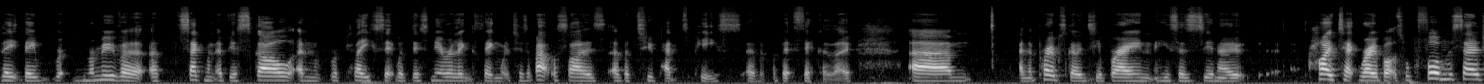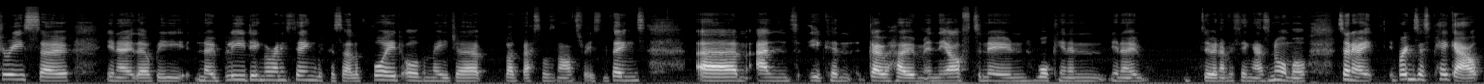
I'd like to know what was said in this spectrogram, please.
they they re- remove a, a segment of your skull and replace it with this Neuralink thing, which is about the size of a two pence piece, a, a bit thicker though. Um, and the probes go into your brain. He says, you know, high tech robots will perform the surgery, so you know there'll be no bleeding or anything because they'll avoid all the major blood vessels and arteries and things. Um, and you can go home in the afternoon, walking and you know doing everything as normal. So anyway, it brings this pig out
